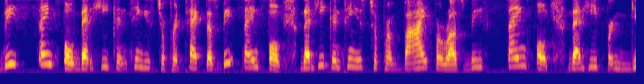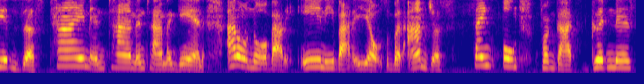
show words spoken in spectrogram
Be thankful that He continues to protect us. Be thankful that He continues to provide for us. Be thankful that He forgives us time and time and time again. I don't know about anybody else, but I'm just thankful for God's goodness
